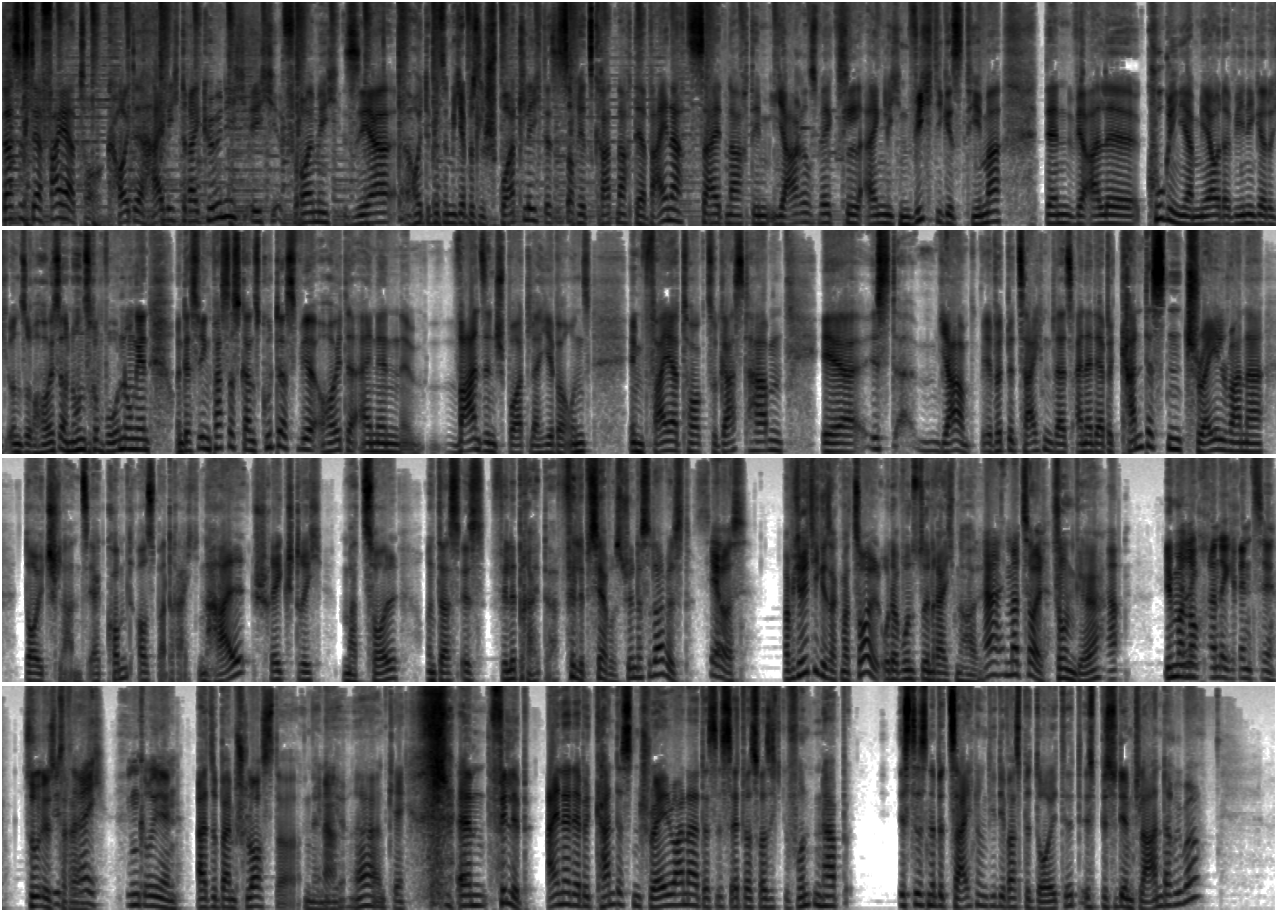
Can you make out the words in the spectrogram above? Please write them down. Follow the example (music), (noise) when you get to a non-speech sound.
Das ist der Feiertalk. Heute Heilig Drei König. Ich freue mich sehr. Heute wird es nämlich ein bisschen sportlich. Das ist auch jetzt gerade nach der Weihnachtszeit, nach dem Jahreswechsel eigentlich ein wichtiges Thema, denn wir alle kugeln ja mehr oder weniger durch unsere Häuser und unsere Wohnungen. Und deswegen passt es ganz gut, dass wir heute einen Wahnsinnssportler hier bei uns im Feiertalk zu Gast haben. Er ist, ja, er wird bezeichnet als einer der bekanntesten Trailrunner Deutschlands. Er kommt aus Bad Reichenhall, Schrägstrich Mazoll und das ist Philipp Reiter. Philipp, servus, schön, dass du da bist. Servus. Habe ich richtig gesagt, Mazoll oder wohnst du in Reichenhall? Ja, immer Zoll. Schon, gell? Ja. Immer Direkt noch an der Grenze. zu Österreich. Im Grünen. Also beim Schloss da in der Genau. Nähe. Ja, okay. Ähm, Philipp, einer der bekanntesten Trailrunner, das ist etwas, was ich gefunden habe. Ist das eine Bezeichnung, die dir was bedeutet? Ist, bist du dir im Klaren darüber?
